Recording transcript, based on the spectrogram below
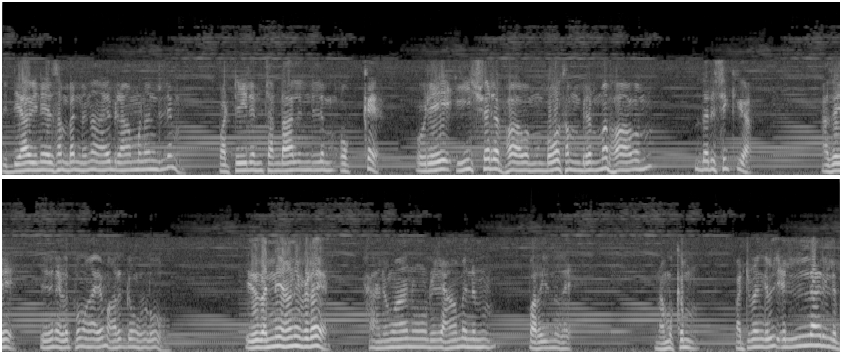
വിദ്യാവിനയസമ്പന്നനായ ബ്രാഹ്മണനിലും പട്ടിയിലും ചണ്ടാലനിലും ഒക്കെ ഒരേ ഈശ്വരഭാവം ബോധം ബ്രഹ്മഭാവം ദർശിക്കുക. അതെ ഇതിന് എളുപ്പമായ മാർഗമുള്ളൂ. ഇത് തന്നെയാണ് ഇവിടെ ഹനുമാനോട് രാമനും പറയുന്നത്. നമുക്കും പറ്റുമെങ്കിൽ എല്ലാവരിലും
